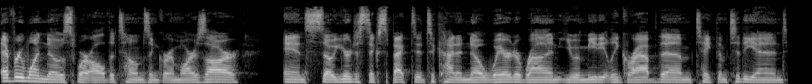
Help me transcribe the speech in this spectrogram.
everyone knows where all the tomes and grimoires are. And so you're just expected to kind of know where to run. You immediately grab them, take them to the end.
